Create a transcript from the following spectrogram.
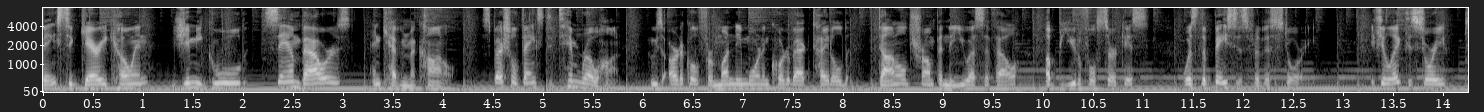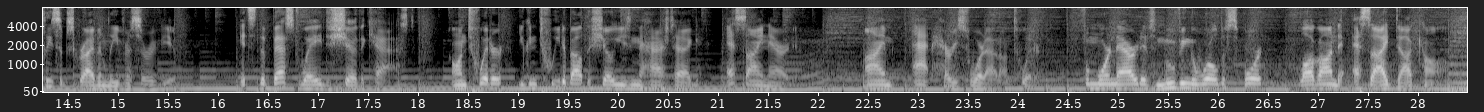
Thanks to Gary Cohen, Jimmy Gould, Sam Bowers, and Kevin McConnell. Special thanks to Tim Rohan, whose article for Monday Morning Quarterback titled Donald Trump and the USFL A Beautiful Circus was the basis for this story. If you like the story, please subscribe and leave us a review. It's the best way to share the cast. On Twitter, you can tweet about the show using the hashtag SINarrative. I'm at Harry Swartout on Twitter. For more narratives moving the world of sport, log on to SI.com.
